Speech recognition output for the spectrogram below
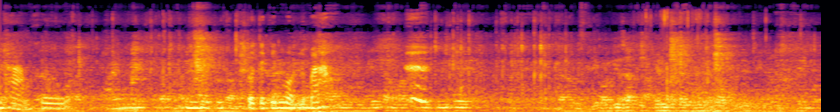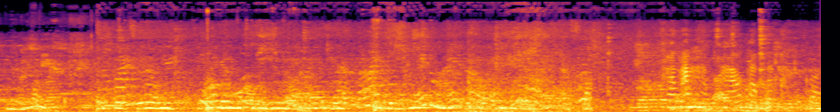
ำถามคือตัวจะกินหมดหรือเปล่าทานอาหารเช้ากันนะคะทุกคน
